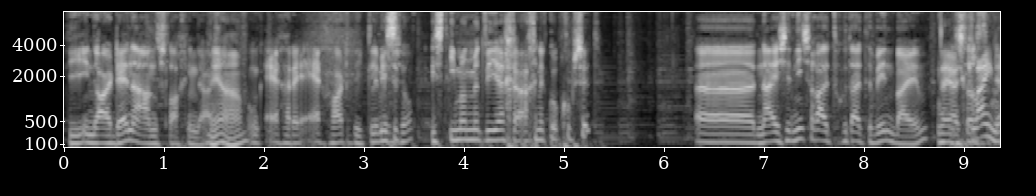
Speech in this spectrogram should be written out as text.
die in de Ardennen aan de slag ging daar. Ja. Vond ik echt, echt hard, die Is klimmetjes op. is het iemand met wie jij graag in de kopgroep zit? Eh, nou, je zit niet zo uit, goed uit de wind bij hem. hij is dat klein, hè?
